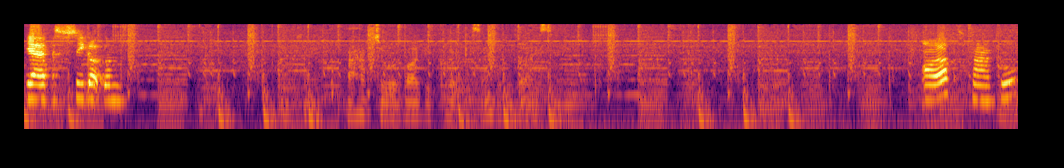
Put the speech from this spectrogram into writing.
Yes, you got them. okay. I have to revive you quick because I'm gonna die soon. Oh, that's kind of cool.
